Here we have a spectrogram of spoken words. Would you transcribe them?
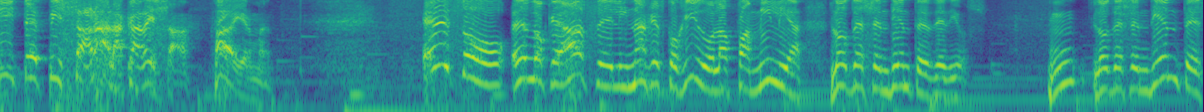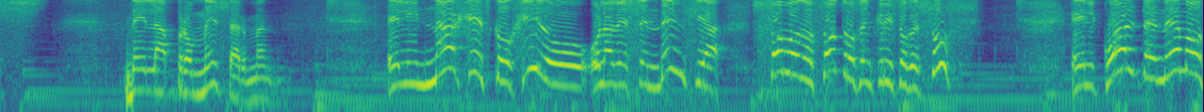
y te pisará la cabeza. Ay, hermano. Eso es lo que hace el linaje escogido, la familia, los descendientes de Dios. ¿Mm? Los descendientes de la promesa, hermano. El linaje escogido o la descendencia somos nosotros en Cristo Jesús, el cual tenemos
